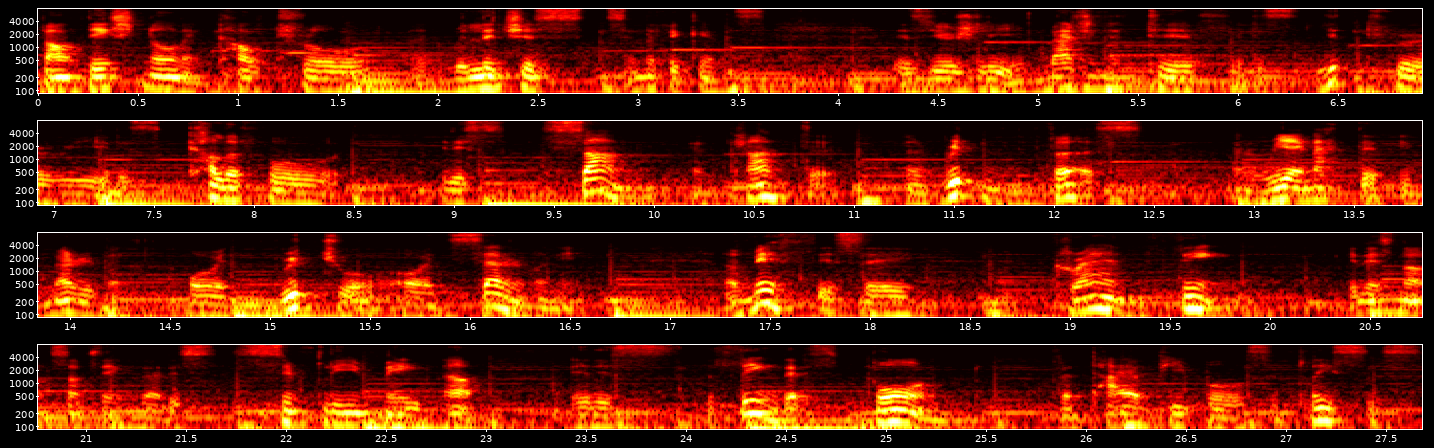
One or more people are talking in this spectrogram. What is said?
foundational and cultural and religious significance. It's usually imaginative, it is literary, it is colorful, it is sung and chanted and written in verse and reenacted in merriment or in ritual or in ceremony. A myth is a grand thing it is not something that is simply made up. It is the thing that is born of entire peoples and places.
